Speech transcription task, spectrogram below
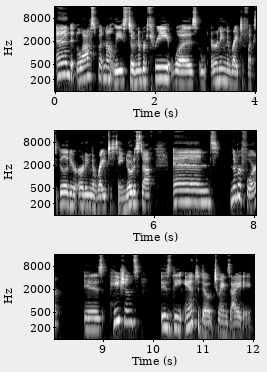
And last but not least, so number three was earning the right to flexibility or earning the right to say no to stuff. And number four is patience is the antidote to anxiety.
